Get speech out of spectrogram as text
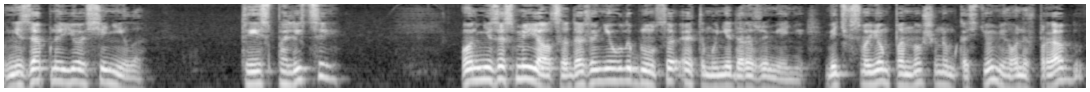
Внезапно ее осенило. Ты из полиции? Он не засмеялся, даже не улыбнулся этому недоразумению, ведь в своем поношенном костюме он и вправду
